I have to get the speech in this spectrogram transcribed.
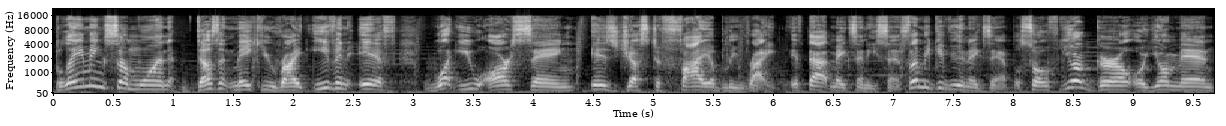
Blaming someone doesn't make you right, even if what you are saying is justifiably right, if that makes any sense. Let me give you an example. So, if your girl or your man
